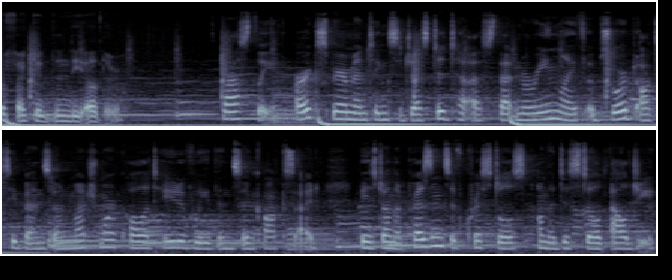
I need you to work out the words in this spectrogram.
effective than the other. Lastly, our experimenting suggested to us that marine life absorbed oxybenzone much more qualitatively than zinc oxide, based on the presence of crystals on the distilled algae.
